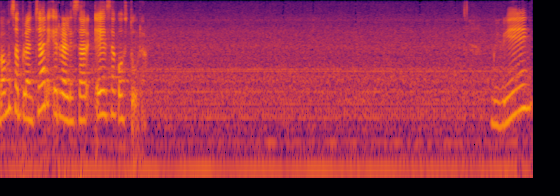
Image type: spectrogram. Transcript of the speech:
Vamos a planchar y realizar esa costura. Muy bien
